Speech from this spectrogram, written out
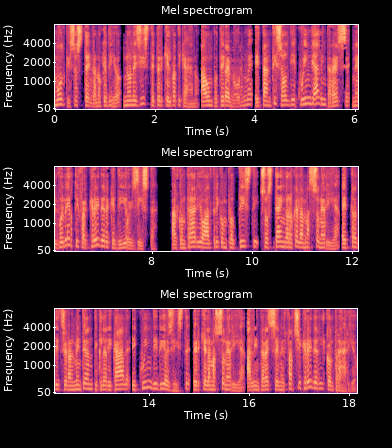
molti sostengono che Dio non esiste perché il Vaticano ha un potere enorme e tanti soldi e quindi ha l'interesse nel volerti far credere che Dio esista. Al contrario altri complottisti sostengono che la massoneria è tradizionalmente anticlericale e quindi Dio esiste perché la massoneria ha l'interesse nel farci credere il contrario.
